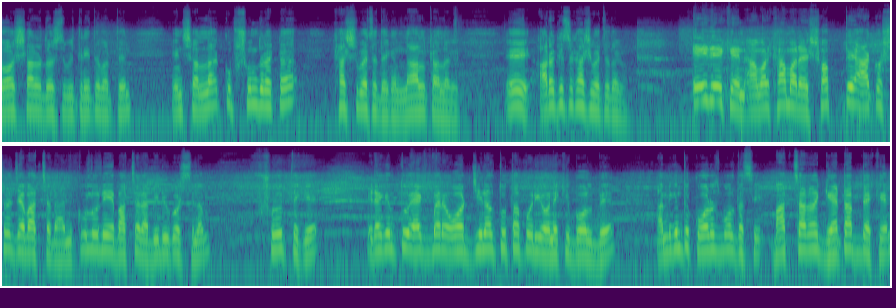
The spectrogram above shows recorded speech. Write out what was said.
দশ সাড়ে দশের ভিতরে নিতে পারতেন। ইনশাল্লাহ খুব সুন্দর একটা খাসি বাচ্চা দেখেন, লাল কালারের। এ, আরও কিছু খাসি বাচ্চা দেখো। এই দেখেন, আমার খামারের সবচেয়ে আকর্ষণীয় যে বাচ্চাটা, আমি কুলু নিয়ে বাচ্চারা ভিডিও করছিলাম। শুরু থেকে, এটা কিন্তু একবারে অরিজিনাল তোতাপুরি অনেকেই বলবে। আমি কিন্তু করজ বলতেছি, বাচ্চারা গেট আপ দেখেন।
